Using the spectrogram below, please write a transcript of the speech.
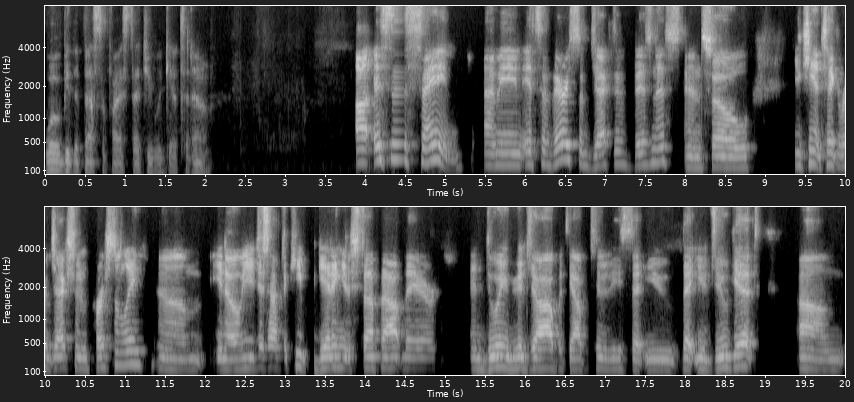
what would be the best advice that you would give to them? Uh, it's the same. I mean, it's a very subjective business, and so you can't take rejection personally. Um, you know, you just have to keep getting your stuff out there and doing a good job with the opportunities that you that you do get um,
